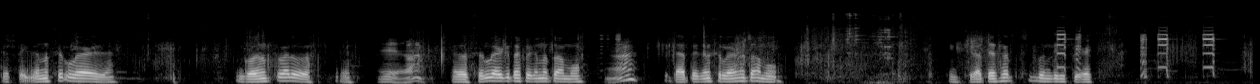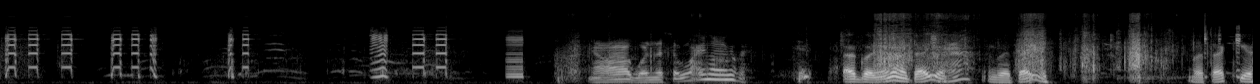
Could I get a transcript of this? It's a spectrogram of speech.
Tá pegando o celular já. Agora não parou. É. É, ó. É o celular que tá pegando na tua mão. Hã? Tá pegando o celular na tua mão. Tem que tirar até essa banda de perto. Ah, agora não é celular não, cara. Agora não, tá aí, ó. Agora tá aí. Agora tá aqui, ó.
